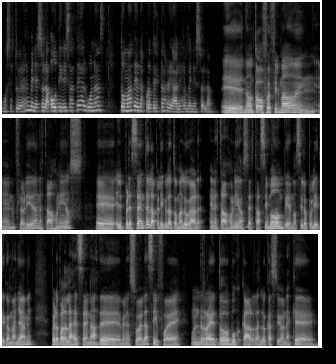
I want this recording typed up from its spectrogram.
como si estuvieras en Venezuela, o utilizaste algunas tomas de las protestas reales en Venezuela? Eh, no, todo fue filmado en, en Florida, en Estados Unidos. Eh, el presente de la película toma lugar en Estados Unidos. Está Simón pidiendo asilo político en Miami, pero para las escenas de Venezuela sí fue un reto buscar las locaciones que,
